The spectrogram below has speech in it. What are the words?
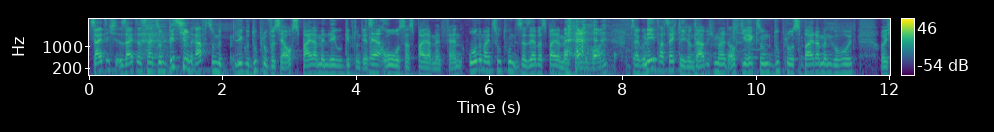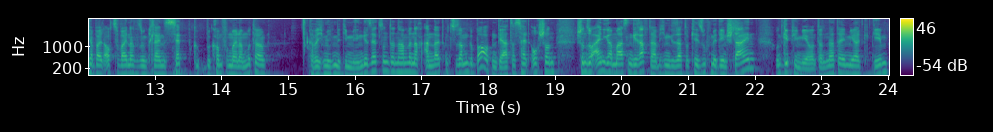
seit ich, seit das halt so ein bisschen rafft, so mit Lego Duplo, wo es ja auch Spider-Man-Lego gibt und er ist Ja. großer Spider-Man-Fan. Ohne mein Zutun ist er selber Spider-Man-Fan geworden. Sehr gut. Nee, tatsächlich. Und da habe ich ihm halt auch direkt so ein Duplo Spider-Man geholt. Und ich habe halt auch zu Weihnachten so ein kleines Set bekommen von meiner Mutter. Habe ich mich mit ihm hingesetzt und dann haben wir nach Anleitung zusammen gebaut. Und der hat das halt auch schon, schon so einigermaßen gerafft. Da habe ich ihm gesagt, okay, such mir den Stein und gib ihn mir. Und dann hat er ihn mir halt gegeben.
